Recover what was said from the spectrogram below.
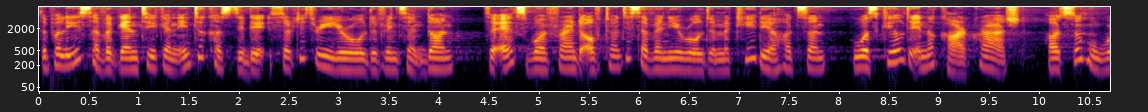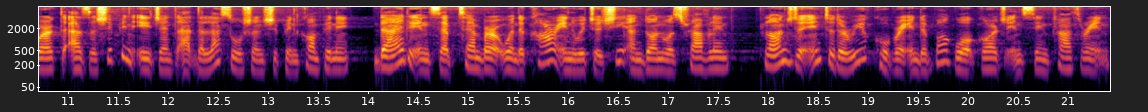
The police have again taken into custody 33-year-old Vincent Dunn, the ex-boyfriend of 27-year-old Macadia Hudson, who was killed in a car crash. Hudson, who worked as a shipping agent at the Last Ocean Shipping Company, died in September when the car in which she and Don was traveling plunged into the Rio Cobre in the Bogwalk Gorge in St. Catherine.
